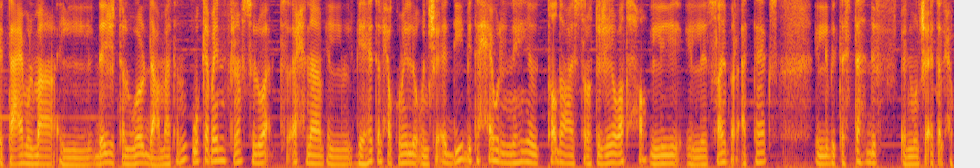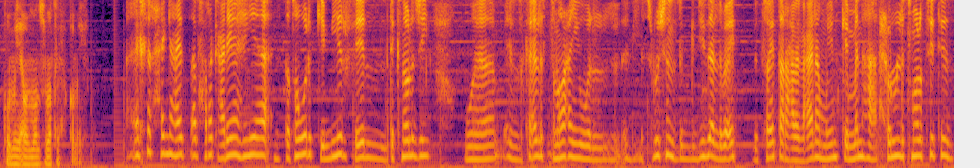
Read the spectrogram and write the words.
التعامل مع ال digital world عامة. وكمان في نفس الوقت إحنا الجهات الحكومية اللي انشئت دي بتحاول إن هي تضع استراتيجية واضحة لل cyber attacks اللي بتستهدف المنشآت الحكومية أو المنظومات الحكومية. آخر حاجة عايز أسأل حضرتك عليها هي التطور الكبير في ال technology والذكاء الاصطناعي وال solutions الجديدة اللي بقت بتسيطر على العالم ويمكن منها حلول ال smart cities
